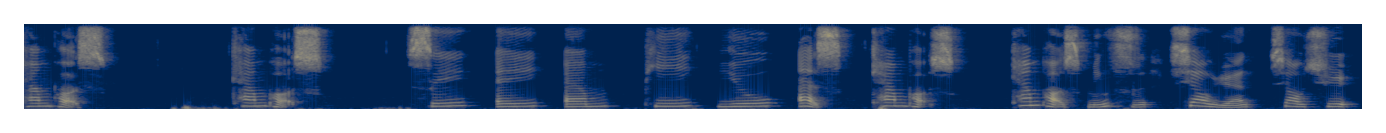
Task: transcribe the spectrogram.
campus，campus，c a m p u s，campus，campus 名词，校园、校区。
